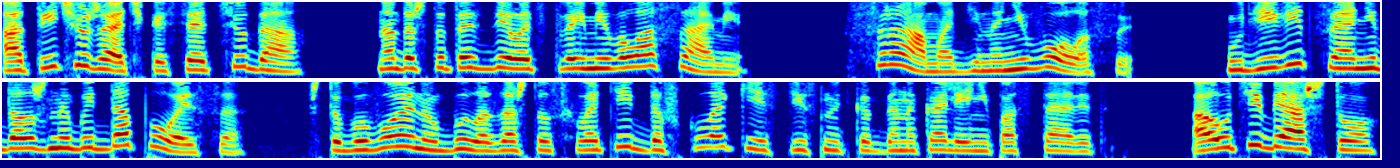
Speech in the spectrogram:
А ты, чужачка, сядь сюда. Надо что-то сделать с твоими волосами. Срам один, а не волосы. У девицы они должны быть до пояса, чтобы воину было за что схватить да в кулаке стиснуть, когда на колени поставит. А у тебя что?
